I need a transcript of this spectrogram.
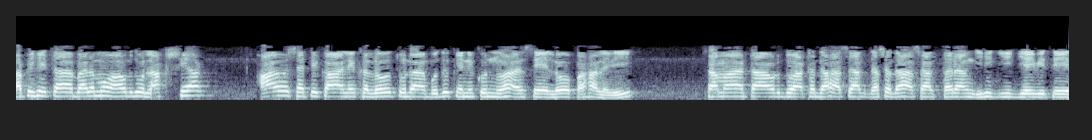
අපි හිතා බලමු අවුරුදු ලක්ෂයක් ආයුෂ ඇති කාලයක ලෝතුරා බුදු කෙනෙකුන් වහන්සේ ලෝ පහළ වී සමාත අවුරුදු 8000ක් දසදහසක් තරම් ගිහි ජීවිතයේ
